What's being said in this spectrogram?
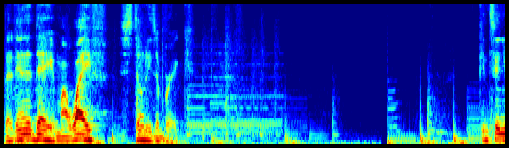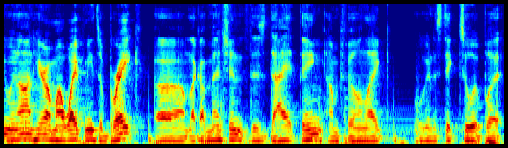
But at the end of the day, my wife still needs a break. Continuing on here on My Wife Needs a Break. Um, like I mentioned, this diet thing, I'm feeling like we're to stick to it. But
